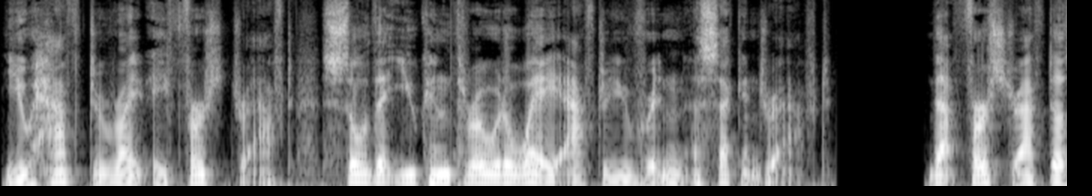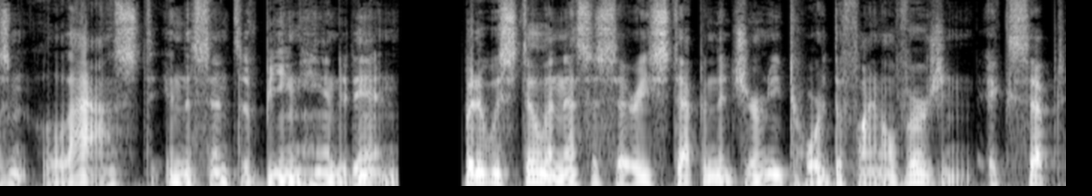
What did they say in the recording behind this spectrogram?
You have to write a first draft so that you can throw it away after you've written a second draft. That first draft doesn't last in the sense of being handed in, but it was still a necessary step in the journey toward the final version, except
